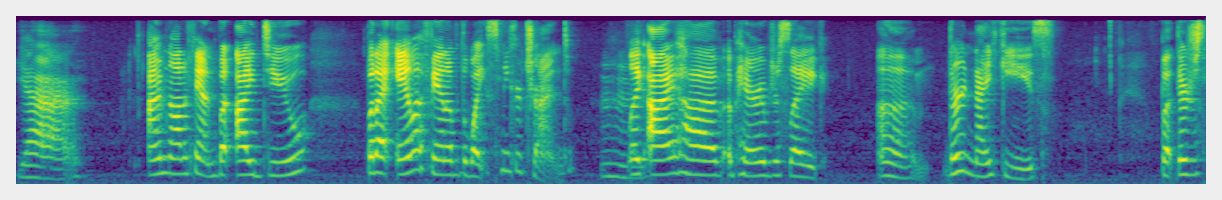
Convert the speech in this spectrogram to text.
yeah. I'm not a fan, but I do but I am a fan of the white sneaker trend. Mhm. Like I have a pair of just like um they're Nikes. But they're just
